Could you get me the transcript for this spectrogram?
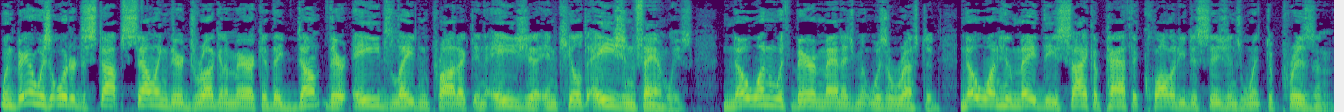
When Bayer was ordered to stop selling their drug in America, they dumped their AIDS laden product in Asia and killed Asian families. No one with Bayer management was arrested. No one who made these psychopathic quality decisions went to prison.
